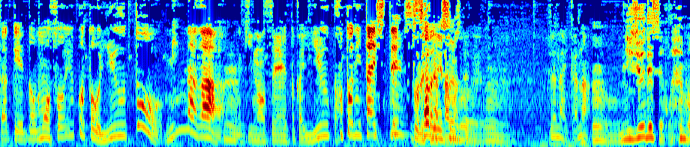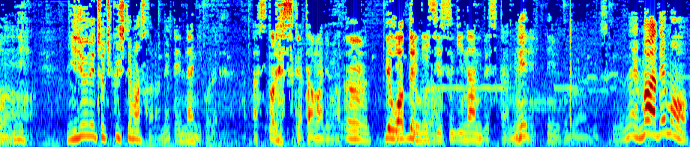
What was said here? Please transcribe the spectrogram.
だけども、そういうことを言うと、みんながうん気のせいとか言うことに対してストレスが溜まってるうん。じゃないかな。うん。二重ですよ、これもう。うんに二重で貯蓄してますからね。え、何これ？あ、ストレスが溜まります。うん。で終わってるから。気にしすぎなんですかねね。っていうことなんですけどね。まあでも、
